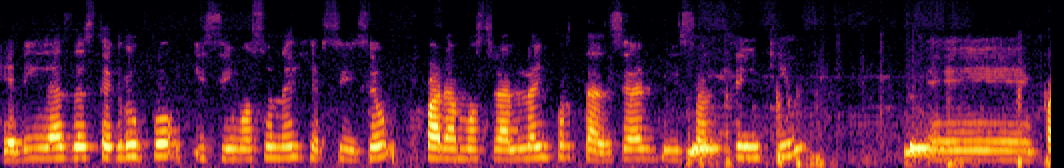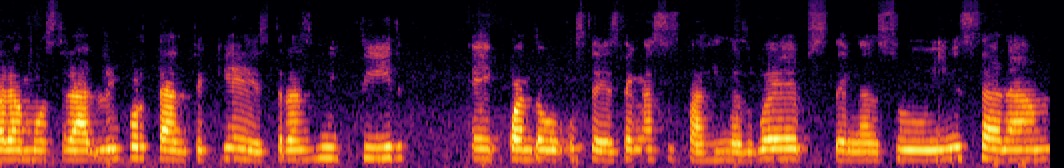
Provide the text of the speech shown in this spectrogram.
queridas de este grupo, hicimos un ejercicio para mostrar la importancia del visual thinking, eh, para mostrar lo importante que es transmitir eh, cuando ustedes tengan sus páginas web, tengan su Instagram,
